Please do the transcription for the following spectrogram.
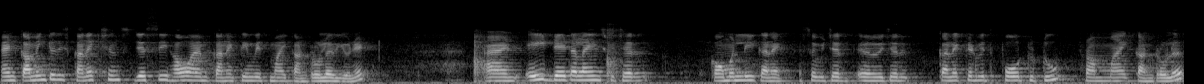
And coming to these connections just see how I am connecting with my controller unit. And 8 data lines which are commonly connect so which are uh, which are connected with port 2 from my controller.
